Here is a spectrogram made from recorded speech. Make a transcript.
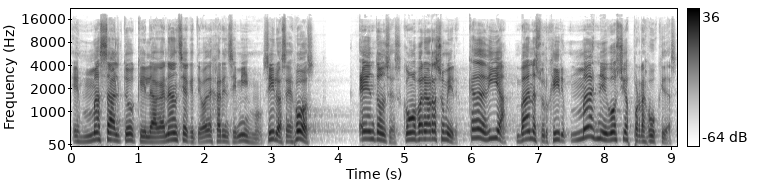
es más alto que la ganancia que te va a dejar en sí mismo. Sí, lo haces vos. Entonces, como para resumir, cada día van a surgir más negocios por las búsquedas,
